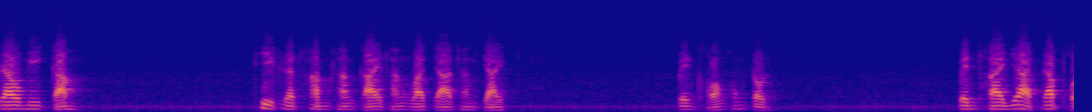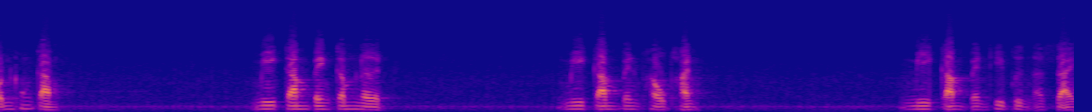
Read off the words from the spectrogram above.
เรามีกรรม ที่กระทำทางกายทางวาจาทางใจ เป็นของของตน เป็นทายาทรับผลของกรรม มีกรรมเป็นกำเนิด มีกรรมเป็นเผ่าพันธุ์ มีกรรมเป็นที่พึงอาศัย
